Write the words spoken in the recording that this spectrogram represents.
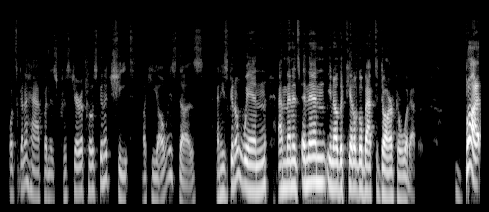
what's going to happen is Chris Jericho's going to cheat like he always does and he's going to win and then it's and then you know the kid will go back to dark or whatever. But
